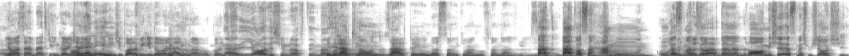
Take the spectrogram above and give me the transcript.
آره. یا مثلا بعد که این کاری آه، کردی یعنی اون این- یکی پا رو بگیر دوباره از اون ور بکن. نه یادشون رفته این یعنی ربطی به رو. اون زرد پی این داستانی که من گفتم نداره. بعد بعد واسه همون اون قسمت رو- پا میشه اسمش میشه آشیل.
